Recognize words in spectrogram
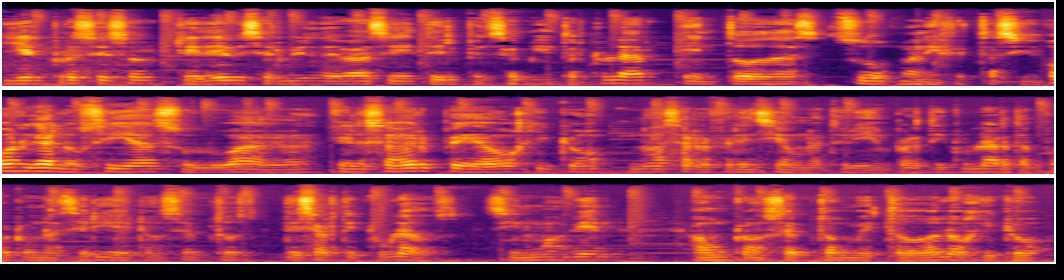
y el proceso que debe servir de base del pensamiento escolar en todas sus manifestaciones. Olga Lucía Zuluaga, el saber pedagógico no hace referencia a una teoría en particular, tampoco a una serie de conceptos desarticulados, sino más bien a un concepto metodológico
